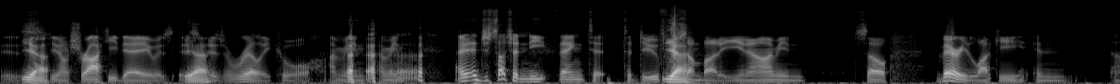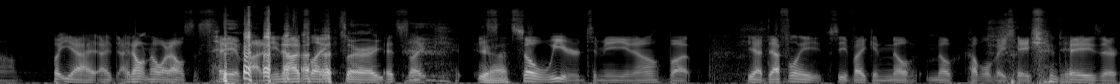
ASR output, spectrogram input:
is, yeah. you know Schrocky Day was is, yeah. is really cool. I mean, I mean, and just such a neat thing to to do for yeah. somebody. You know, I mean, so very lucky and. Um, but yeah, I, I don't know what else to say about it. You know, it's like it's all right. It's like it's, yeah, it's so weird to me. You know, but yeah, definitely see if I can milk milk a couple vacation days or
